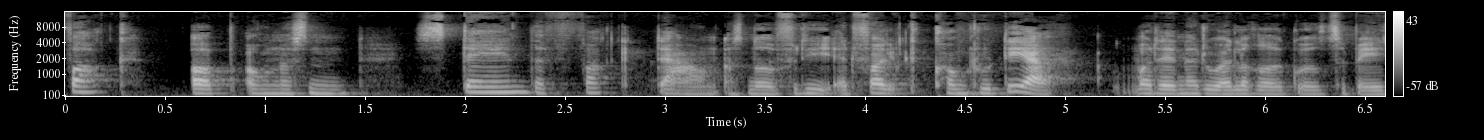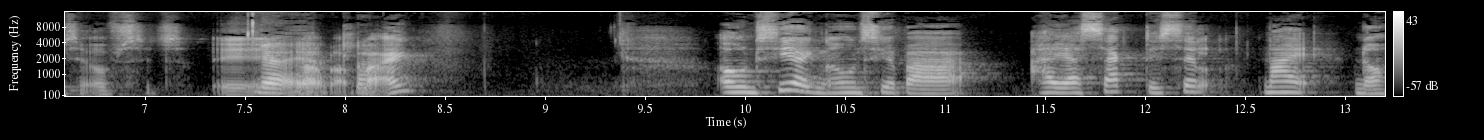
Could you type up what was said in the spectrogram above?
fuck up. Og hun er sådan, stand the fuck down, og sådan noget, fordi at folk konkluderer, hvordan er du allerede gået tilbage til offset. Øh, ja, bla, bla, bla, klart. ikke? Og hun siger ikke noget, hun siger bare, har jeg sagt det selv? Nej, nå,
